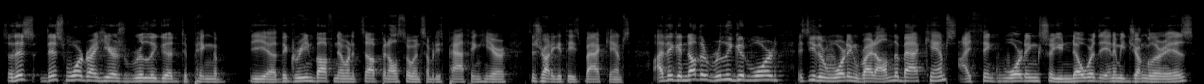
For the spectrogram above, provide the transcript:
So this this ward right here is really good to ping the the, uh, the green buff, know when it's up, and also when somebody's pathing here to try to get these back camps. I think another really good ward is either warding right on the back camps. I think warding so you know where the enemy jungler is,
